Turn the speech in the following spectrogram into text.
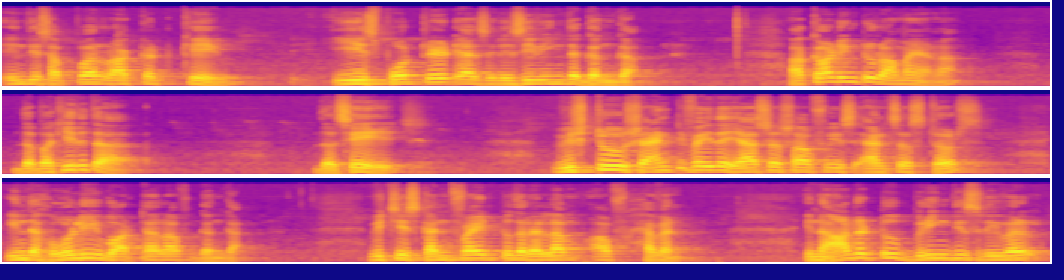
in this upper rock cut cave is portrayed as receiving the Ganga. According to Ramayana, the Bhagirath, the sage, wished to sanctify the ashes of his ancestors in the holy water of Ganga, which is confined to the realm of heaven. In order to bring this river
